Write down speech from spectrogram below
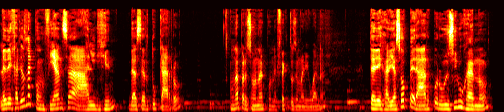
¿Le dejarías la confianza a alguien de hacer tu carro? ¿Una persona con efectos de marihuana? ¿Te dejarías operar por un cirujano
